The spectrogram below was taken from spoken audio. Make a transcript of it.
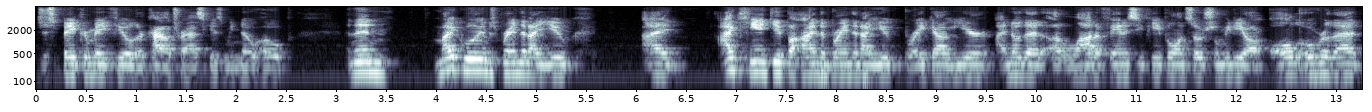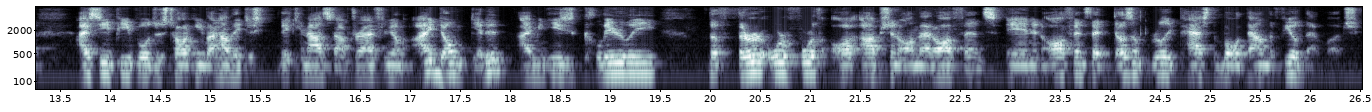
just Baker Mayfield or Kyle Trask gives me no hope. And then Mike Williams, Brandon Aiyuk, I I can't get behind the Brandon Aiyuk breakout year. I know that a lot of fantasy people on social media are all over that. I see people just talking about how they just they cannot stop drafting him. I don't get it. I mean, he's clearly the third or fourth option on that offense in an offense that doesn't really pass the ball down the field that much.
